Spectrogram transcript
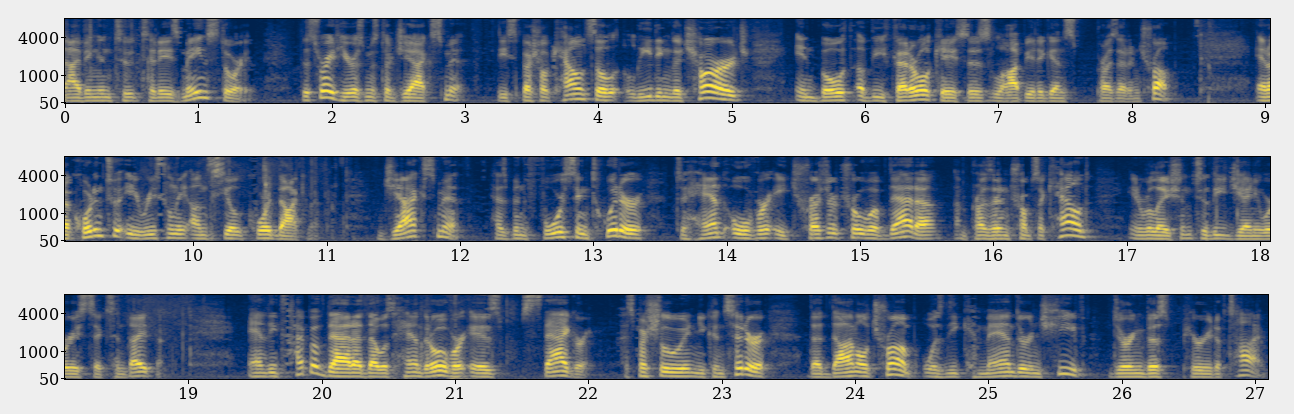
diving into today's main story. This right here is Mr. Jack Smith, the special counsel leading the charge in both of the federal cases lobbied against President Trump. And according to a recently unsealed court document, Jack Smith has been forcing Twitter to hand over a treasure trove of data on President Trump's account in relation to the January 6 indictment. And the type of data that was handed over is staggering, especially when you consider that Donald Trump was the commander in chief during this period of time.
